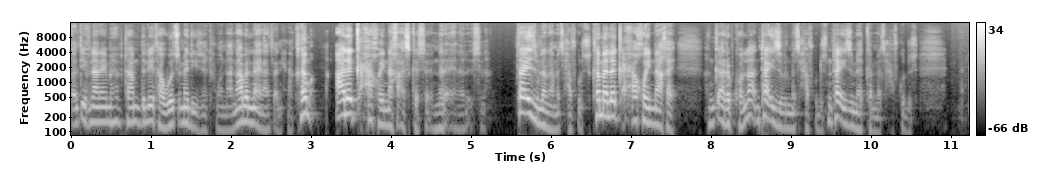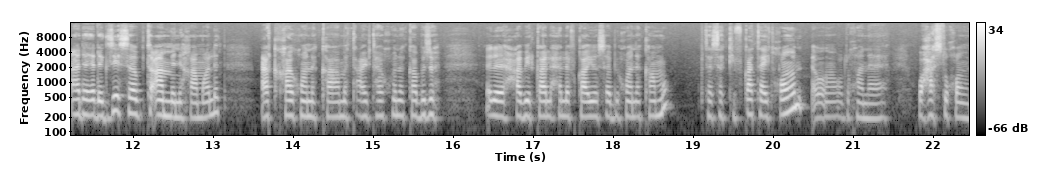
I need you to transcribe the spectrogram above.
ቀልጢፍና ናይ ምህብታም ድሌት ኣብ ወፅመድ እዩ ዘትወና ናበልና ኢና ፀኒሕና ከም ኣለቅሓ ኮይና ከ ኣስከሰ ንርአ ንርእስና እንታይ እዩ ዝብለና መፅሓፍ ቅዱስ ከም ኣለቅሓ ኮይና ኸ ክንቀርብ ኮልና እንታይ እዩ ዝብል መፅሓፍ ቅዱስ እንታይ እዩ ዝመክር መፅሓፍ ቅዱስ ሓደ ሓደ ግዜ ሰብ ተኣምን ኢኻ ማለት ዓርክኻ ይኾነካ መተዓቢታ ይኾነካ ብዙሕ ሓቢርካ ለሐለፍካዮ ሰብ ይኾነካ እሞ ተሰኪፍካ ታይ ትኸውን ዝኾነ ዋሓስ ትኸውን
